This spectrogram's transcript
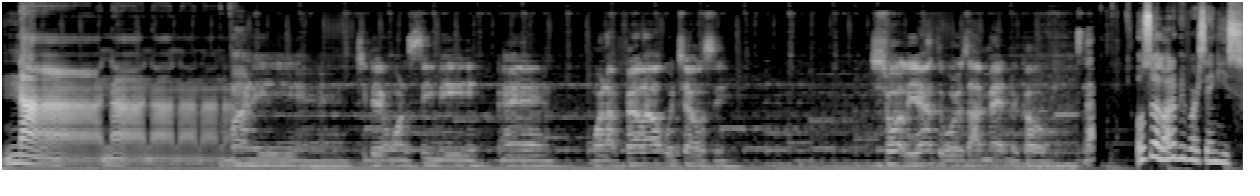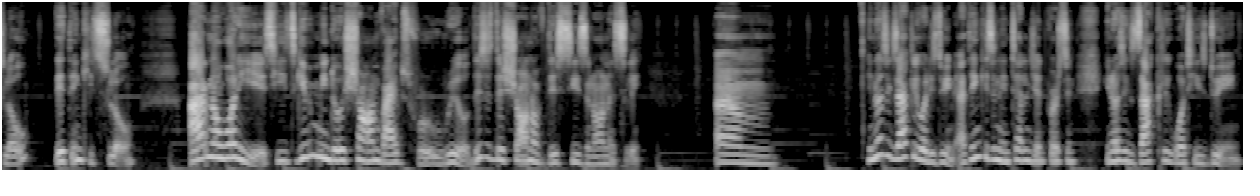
nah, nah, nah, nah, nah, nah. money, and she didn't want to see me. And when I fell out with Chelsea, shortly afterwards, I met Nicolle. Also, a lot of people are saying he's slow. They think he's slow. I don't know what he is. He's giving me those Shawn vibes for real. This is the Shawn of this season, honestly. Um, he knows exactly what he's doing. I think he's an intelligent person. He knows exactly what he's doing.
